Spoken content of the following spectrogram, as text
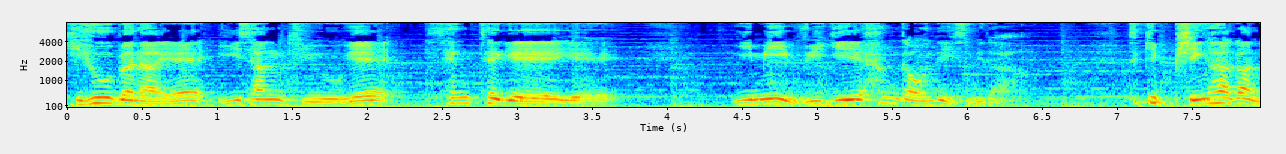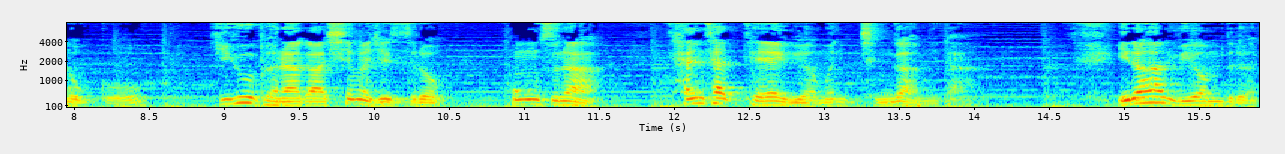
기후변화의 이상기후의 생태계에 이미 위기의 한가운데 있습니다. 특히 빙하가 높고 기후변화가 심해질수록 홍수나 산사태의 위험은 증가합니다. 이러한 위험들은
